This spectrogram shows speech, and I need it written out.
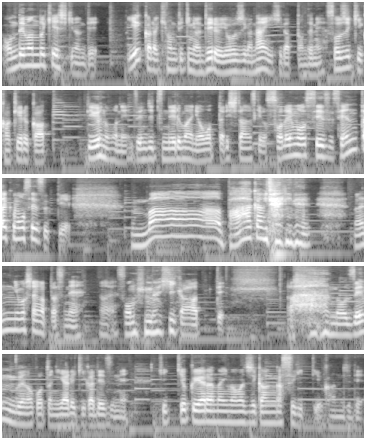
オンデマンド形式なんで、家から基本的には出る用事がない日だったんでね、掃除機かけるかっていうのもね、前日寝る前に思ったりしたんですけど、それもせず、洗濯もせずって、まあ、バーカみたいにね、何にもしなかったですね。はい、そんな日があって、あの、全部のことにやる気が出ずね、結局やらないまま時間が過ぎっていう感じで、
